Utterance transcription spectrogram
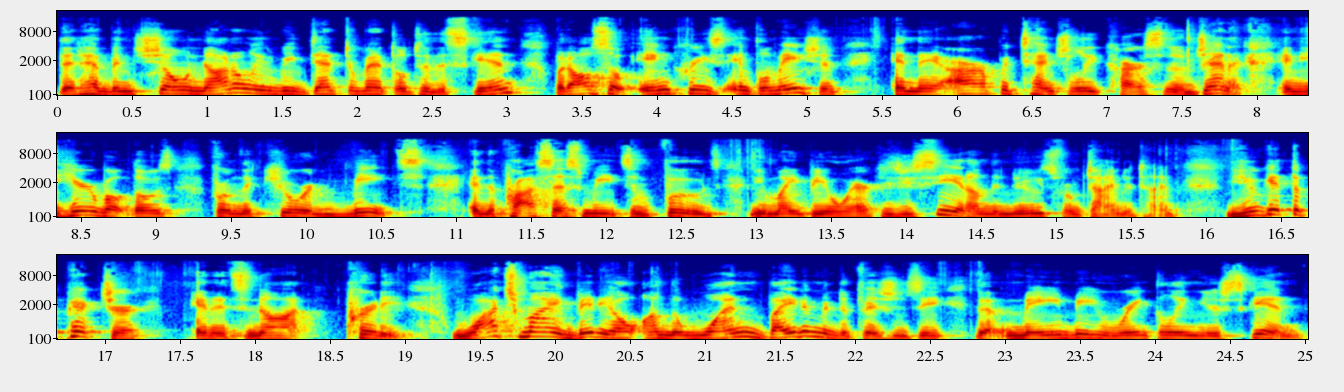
that have been shown not only to be detrimental to the skin, but also increase inflammation, and they are potentially carcinogenic. And you hear about those from the cured meats and the processed meats and foods. You might be aware because you see it on the news from time to time. You get the picture and it's not pretty. Watch my video on the one vitamin deficiency that may be wrinkling your skin.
